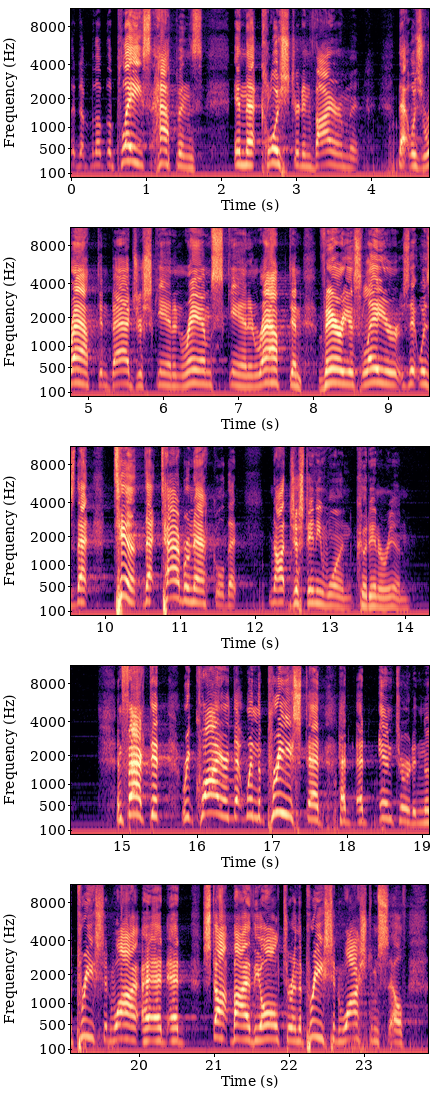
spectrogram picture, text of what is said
The, the, the place happens in that cloistered environment that was wrapped in badger skin and ram skin and wrapped in various layers. It was that tent, that tabernacle that not just anyone could enter in. In fact, it required that when the priest had, had, had entered and the priest had, had, had stopped by the altar and the priest had washed himself,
